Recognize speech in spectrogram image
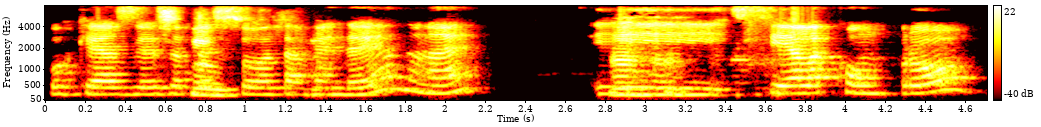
porque às vezes a pessoa está vendendo, né, e uhum. se ela comprou,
